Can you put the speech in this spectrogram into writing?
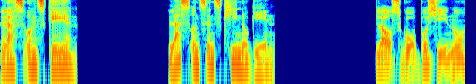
Lass uns gehen. Lass uns ins Kino gehen. La oss gå på kino.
